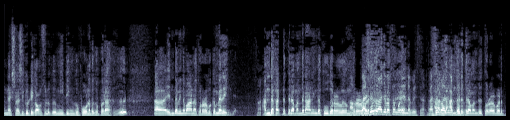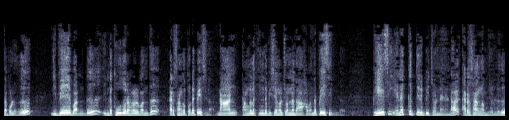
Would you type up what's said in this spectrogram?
நேஷனல் செக்யூரிட்டி கவுன்சிலுக்கு மீட்டிங்க்கு போனதுக்கு பிறகு எந்த விதமான தொடர்புக்கும் வேற இல்லை. அந்த கட்டத்துல வந்து நான் இந்த தூதர்களும் அந்த- இடத்துல வந்து தொடர்படுத்த பொழுது இவே வந்து இந்த தூதர்கள் வந்து அரசாங்கத்தோட பேசினார். நான் தங்களுக்கு இந்த விஷயங்கள் சொன்னதாக வந்து பேசியிருந்தார் பேசி எனக்கு திருப்பி சொன்னேன் என்றால் அரசாங்கம் சொல்லுது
